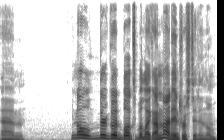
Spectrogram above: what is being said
And you know they're good books but like i'm not interested in them.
